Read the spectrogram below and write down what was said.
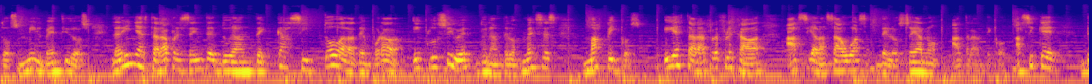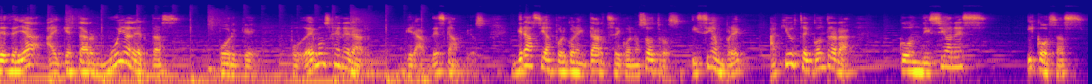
2022, la niña estará presente durante casi toda la temporada, inclusive durante los meses más picos, y estará reflejada hacia las aguas del Océano Atlántico. Así que desde ya hay que estar muy alertas porque podemos generar grandes cambios. Gracias por conectarse con nosotros y siempre aquí usted encontrará condiciones y cosas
